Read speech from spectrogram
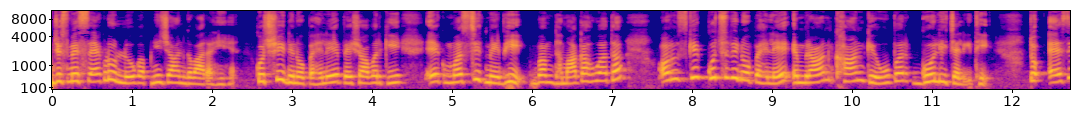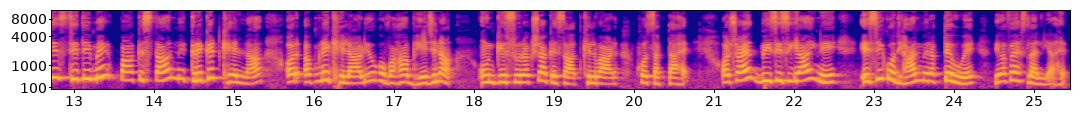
जिसमें सैकड़ों लोग अपनी जान गंवा रहे हैं। कुछ ही दिनों पहले पेशावर की एक मस्जिद में भी बम धमाका हुआ था और उसके कुछ दिनों पहले इमरान खान के ऊपर गोली चली थी। तो ऐसी स्थिति में पाकिस्तान में क्रिकेट खेलना और अपने खिलाड़ियों को वहाँ भेजना उनकी सुरक्षा के साथ खिलवाड़ हो सकता है। और शायद बीसीसीआई ने इसी को ध्यान में रखते हुए यह फैसला लिया है।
